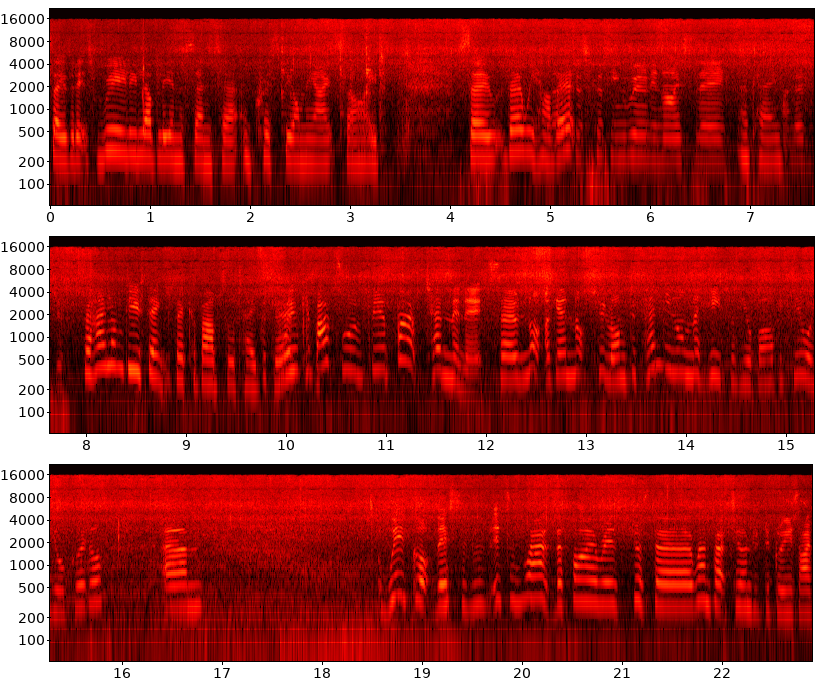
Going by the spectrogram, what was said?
so that it's really lovely in the centre and crispy on the outside. So there we have that's it. just cooking really nicely. Okay. And those just So how long do you think the kebabs will take, The Sue? ke- kebabs will be about 10 minutes, so not again not too long, depending on the heat of your barbecue or your griddle. Um, we've got this. It's around the fire is just uh, around about 200 degrees. I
